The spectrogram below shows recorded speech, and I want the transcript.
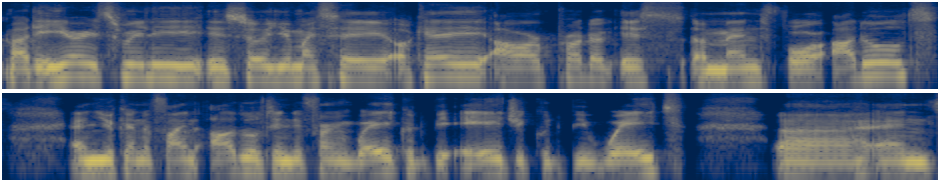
but here it's really so you might say okay our product is uh, meant for adults and you can find adult in different way. It could be age it could be weight uh, and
